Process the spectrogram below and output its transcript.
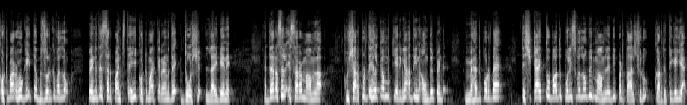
ਕੁੱਟਮਾਰ ਹੋ ਗਈ ਤੇ ਬਜ਼ੁਰਗ ਵੱਲੋਂ ਪਿੰਡ ਦੇ ਸਰਪੰਚ ਤੇ ਹੀ ਕੁੱਟਮਾਰ ਕਰਨ ਦੇ ਦੋਸ਼ ਲਾਏ ਗਏ ਨੇ। ਦਰਅਸਲ ਇਹ ਸਾਰਾ ਮਾਮਲਾ ਹੁਸ਼ਿਆਰਪੁਰ ਦੇ ਹਲਕਾ ਮੁਕੇਰੀਆਂ ਅਧੀਨ ਆਉਂਦੇ ਪਿੰਡ ਮਹਿਦਪੁਰ ਦਾ ਹੈ ਤੇ ਸ਼ਿਕਾਇਤ ਤੋਂ ਬਾਅਦ ਪੁਲਿਸ ਵੱਲੋਂ ਵੀ ਮਾਮਲੇ ਦੀ ਪੜਤਾਲ ਸ਼ੁਰੂ ਕਰ ਦਿੱਤੀ ਗਈ ਹੈ।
